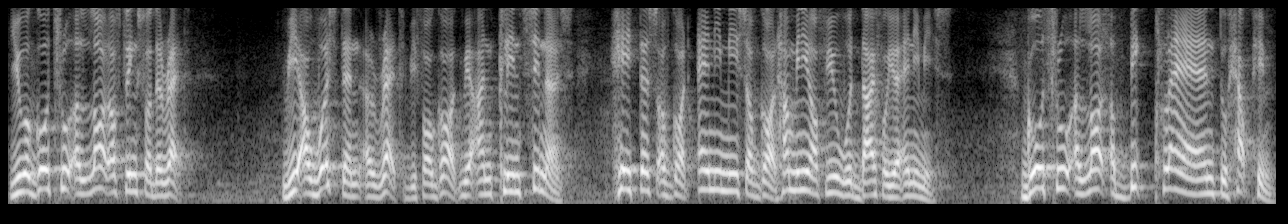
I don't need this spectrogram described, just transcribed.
You will go through a lot of things for the rat. We are worse than a rat before God. We are unclean sinners, haters of God, enemies of God. How many of you would die for your enemies? Go through a lot, a big plan to help Him.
